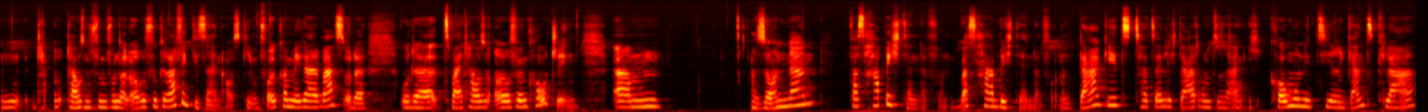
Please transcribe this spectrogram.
1500 Euro für Grafikdesign ausgeben, vollkommen egal was, oder, oder 2000 Euro für ein Coaching, ähm, sondern was habe ich denn davon? Was habe ich denn davon? Und da geht es tatsächlich darum zu sagen, ich kommuniziere ganz klar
